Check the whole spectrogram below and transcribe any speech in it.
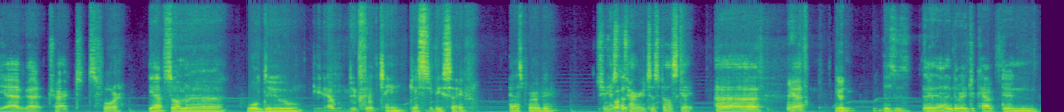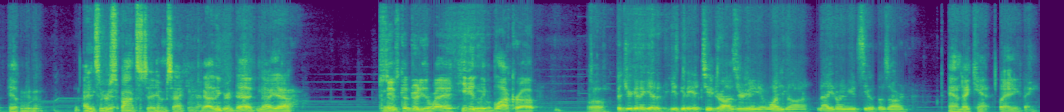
Yeah, I've got it tracked. It's four. yeah, so I'm gonna. We'll do. Yeah, we'll do 15 just to be safe. Pass priority. Change the target to Spellskite. Uh, yeah. Good. This is. I think the Ranger Captain. Yep. I It's a response to him sacking that. Yeah, I think we're dead. No, yeah. I mean, it's good to do it either way. He didn't leave a blocker up. Well, But you're gonna get he's gonna get two draws, you're gonna get one draw. Now you don't even get to see what those are. and I can't play anything.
